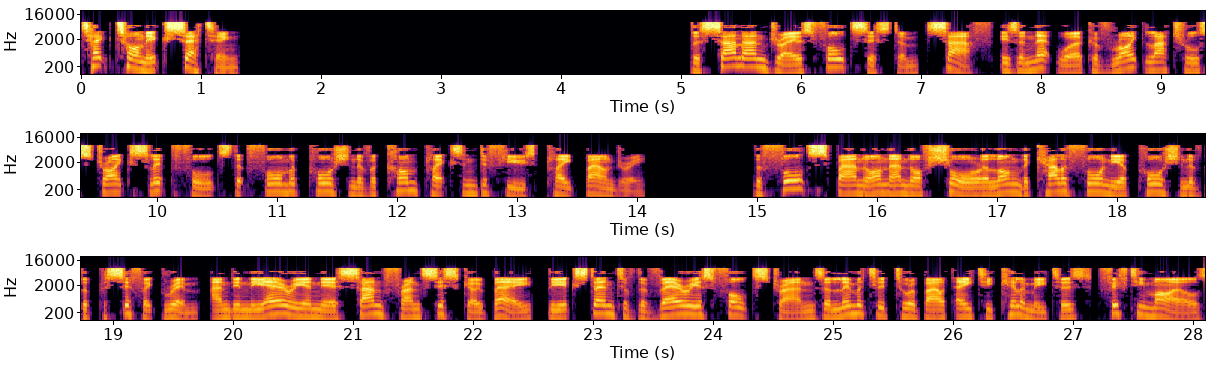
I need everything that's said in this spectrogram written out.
Tectonic setting The San Andreas Fault System is a network of right lateral strike-slip faults that form a portion of a complex and diffuse plate boundary. The faults span on and offshore along the California portion of the Pacific Rim, and in the area near San Francisco Bay, the extent of the various fault strands are limited to about 80 kilometers (50 miles)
